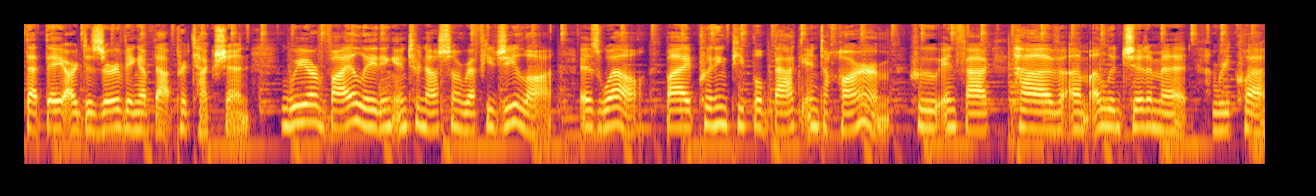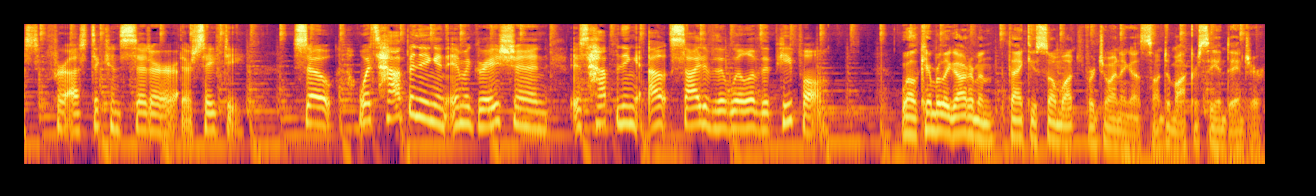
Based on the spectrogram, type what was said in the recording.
that they are deserving of that protection. We are violating international refugee law as well by putting people back into harm who, in fact, have um, a legitimate request for us to consider their safety. So, what's happening in immigration is happening outside of the will of the people. Well, Kimberly Gauderman, thank you so much for joining us on Democracy in Danger.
